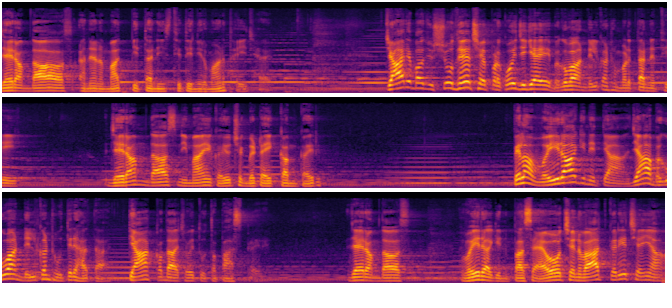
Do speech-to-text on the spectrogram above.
જયરામ દાસ અને એના માત પિતાની સ્થિતિ નિર્માણ થઈ છે. ચારે બાજુ શોધે છે, પણ કોઈ જગ્યાએ ભગવાન નીલકંઠ મળતા નથી. જયરામ દાસની માએ કહ્યું છે બેટા, એક કામ કર. પેલા વૈરાગીને ત્યાં, જ્યાં ભગવાન નીલકંઠ ઉતર્યા હતા, ત્યાં કદાચ હોય તો તપાસ કરે. જયરામ દાસ વૈરાગીની પાસે આવ્યો છે અને વાત કરીએ છીએ અહીંયા.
